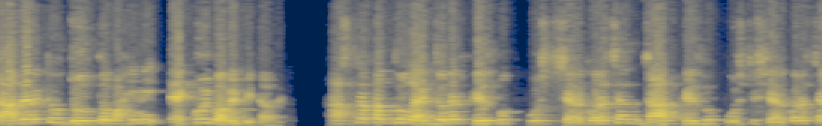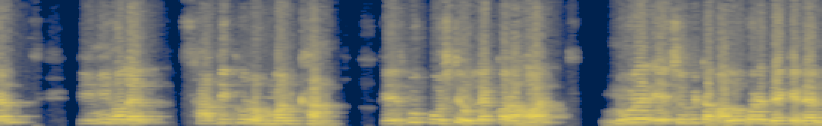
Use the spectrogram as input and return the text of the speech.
তাদেরকেও যৌথ বাহিনী একইভাবে পিটাবে। হাসনাত আবদুল্লাহ একজনের ফেসবুক পোস্ট শেয়ার করেছেন, যার ফেসবুক পোস্টটি শেয়ার করেছেন, তিনি হলেন সাদিকুর রহমান খান। ফেসবুক পোস্টে উল্লেখ করা হয়, নূরের এই ছবিটা ভালো করে দেখে নেন,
